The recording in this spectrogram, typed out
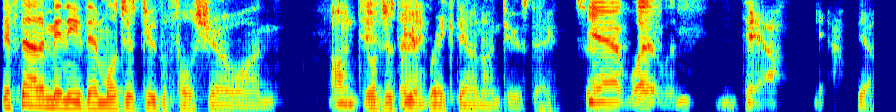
If not a mini, then we'll just do the full show on. on Tuesday. It'll just be a breakdown on Tuesday. So Yeah, what? Yeah, yeah,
